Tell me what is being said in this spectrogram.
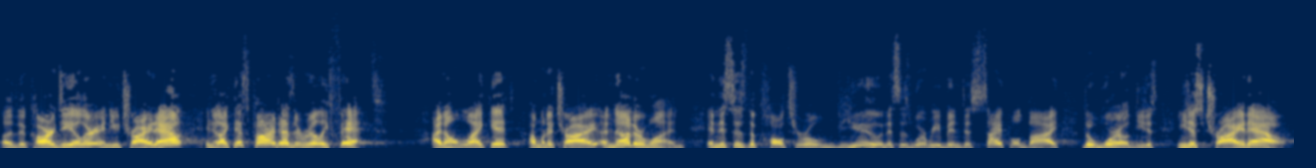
uh, the car dealer and you try it out, and you're like, this car doesn't really fit. I don't like it. I'm going to try another one. And this is the cultural view. And this is where we've been discipled by the world. You just, you just try it out.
